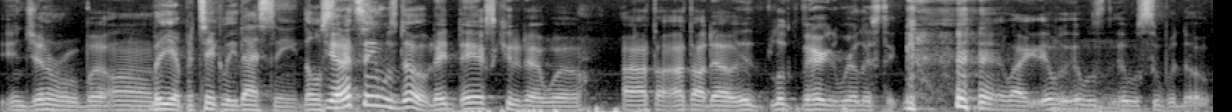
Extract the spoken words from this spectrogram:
in general, but um, But yeah, particularly that scene. Those yeah, that scene was dope. They they executed that well. I, I thought I thought that it looked very realistic. like it was it was it was super dope.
